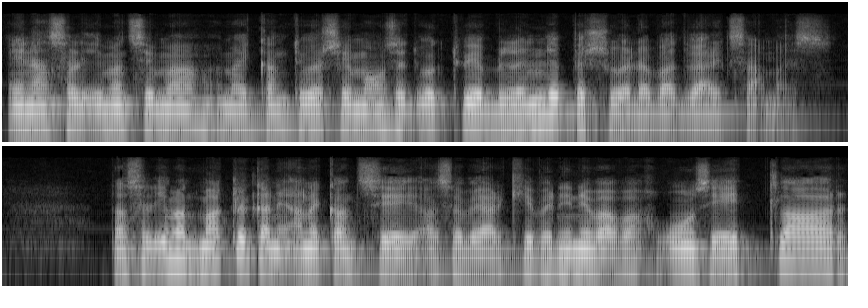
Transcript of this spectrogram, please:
En dan sal iemand sê maar my kantoor sê maar ons het ook twee blinde persone wat werksaam is. Dan sal iemand maklik aan die ander kant sê as 'n werkgewer nee nee wag ons het klaar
